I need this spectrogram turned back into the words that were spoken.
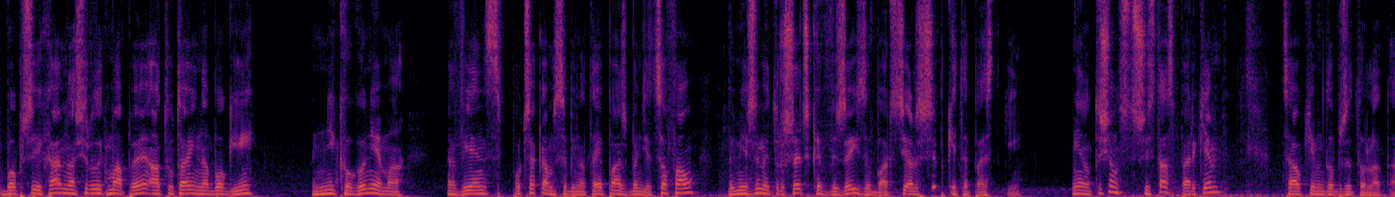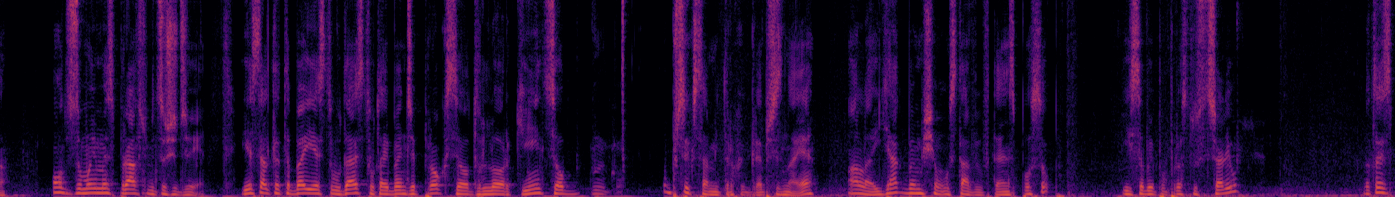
bo przyjechałem na środek mapy, a tutaj na bogi nikogo nie ma. Więc poczekam sobie na tepa, aż będzie cofał. Wymierzymy troszeczkę wyżej, zobaczcie, ale szybkie te pestki. Nie no, 1300 z perkiem. Całkiem dobrze to lata. Odzumujmy, sprawdźmy co się dzieje. Jest LTTB, jest UDES, tutaj będzie proxy od Lorki, co mm, uprzyksa mi trochę grę, przyznaję. Ale jakbym się ustawił w ten sposób i sobie po prostu strzelił? No to jest...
